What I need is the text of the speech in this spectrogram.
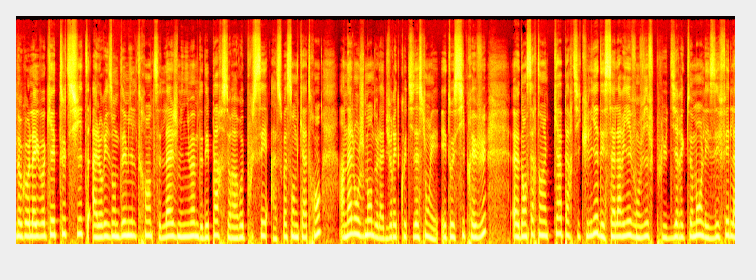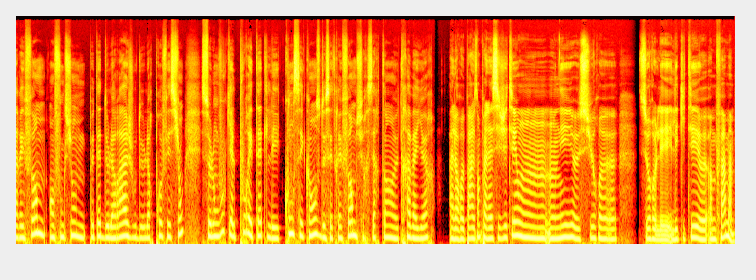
Donc on l'a évoqué tout de suite, à l'horizon 2030, l'âge minimum de départ sera repoussé à 64 ans. Un allongement de la durée de cotisation est, aussi prévu. Euh, dans certains cas particuliers, des salariés vont vivre plus directement les effets de la réforme en fonction peut-être de leur âge ou de leur profession. Selon vous, quelles pourraient être les conséquences de cette réforme sur certains euh, travailleurs? Alors euh, par exemple à la CGT, on, est sur, sur l'équité homme-femme.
